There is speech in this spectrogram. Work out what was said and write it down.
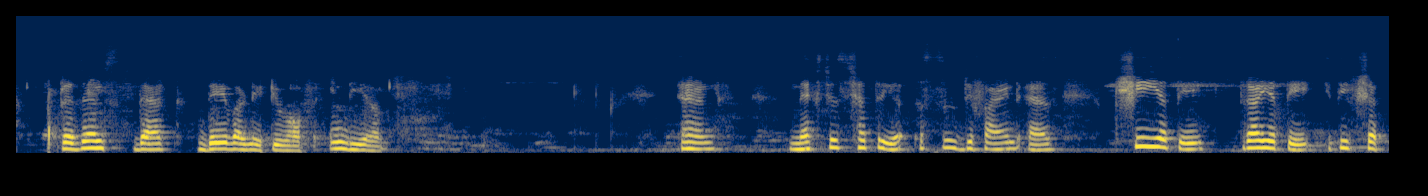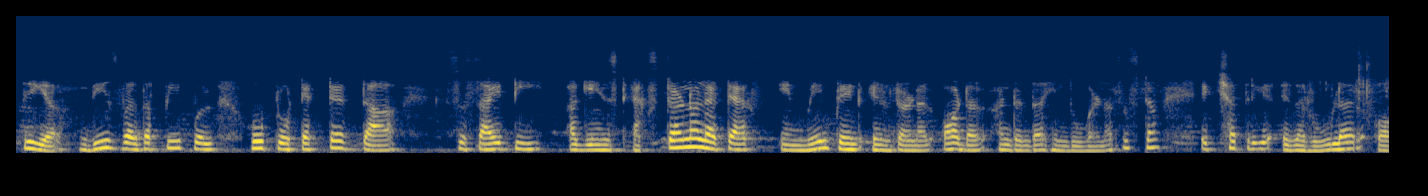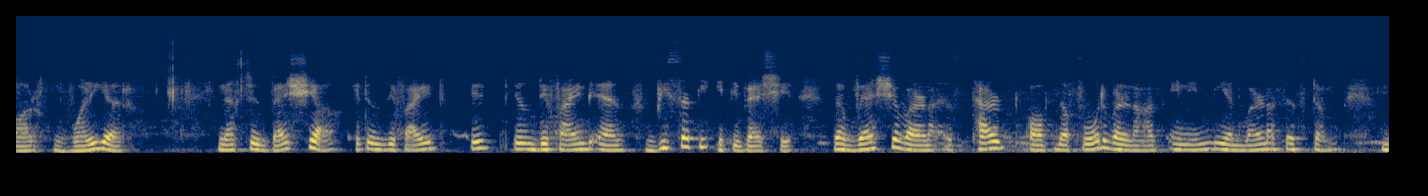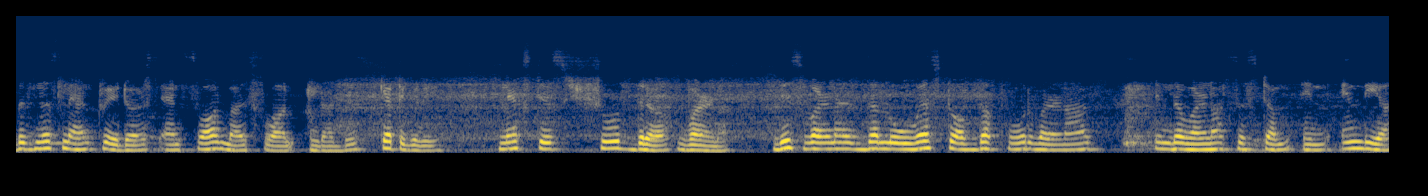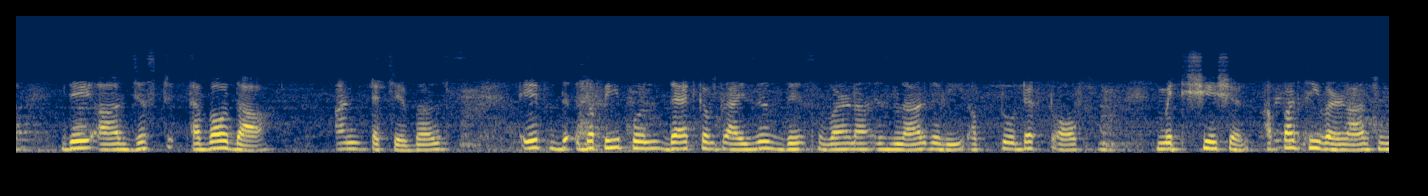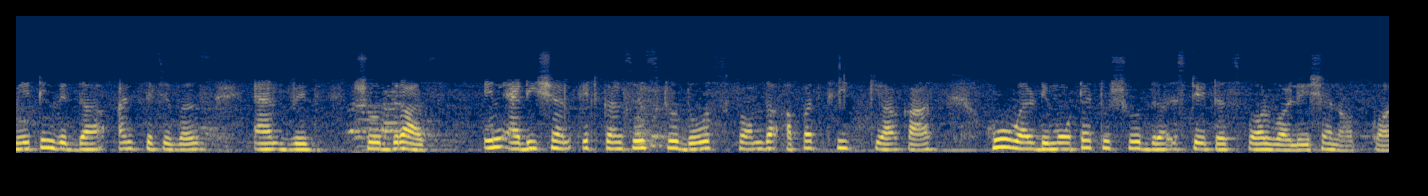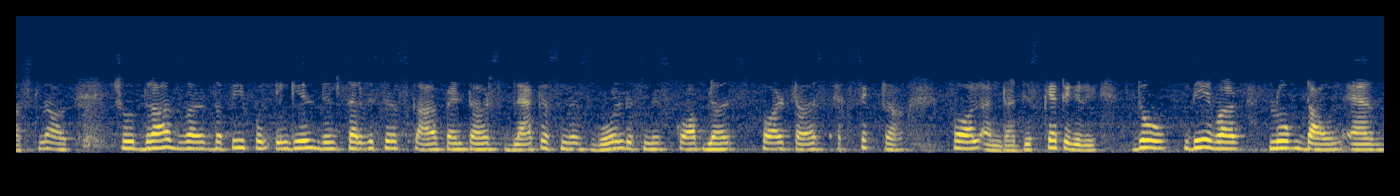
presents that they were native of India. And next is Kshatriya. This is defined as Kshiyate Trayate iti Kshatriya. These were the people who protected the society against external attacks in maintained internal order under the Hindu Varna system. A Kshatriya is a ruler or warrior. Next is Vaishya. It is defined it is defined as Visati iti Vaishya. The Vaishya Varna is third of the four Varnas in Indian Varna system. Businessmen, traders and farmers fall under this category. Next is Shudra Varna. This Varna is the lowest of the four Varnas in the Varna system in India. They are just above the untouchables. If the, the, people that comprises this varna is largely a product of metation upper three varnas mating with the untouchables and with shudras. In addition it consists to those from the upper three castes who were demoted to Shudra status for violation of caste laws. Shudras were the people engaged in services, carpenters, blacksmiths, goldsmiths, cobblers, porters, etc. fall under this category. Though they were looked down as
